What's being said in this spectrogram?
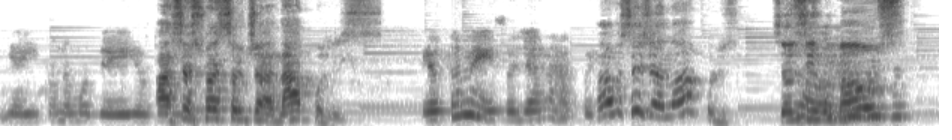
E aí quando eu mudei. Eu ah, seus pais são de Anápolis? Eu também sou de Anápolis. Ah, você é de Anápolis? Seus irmãos?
